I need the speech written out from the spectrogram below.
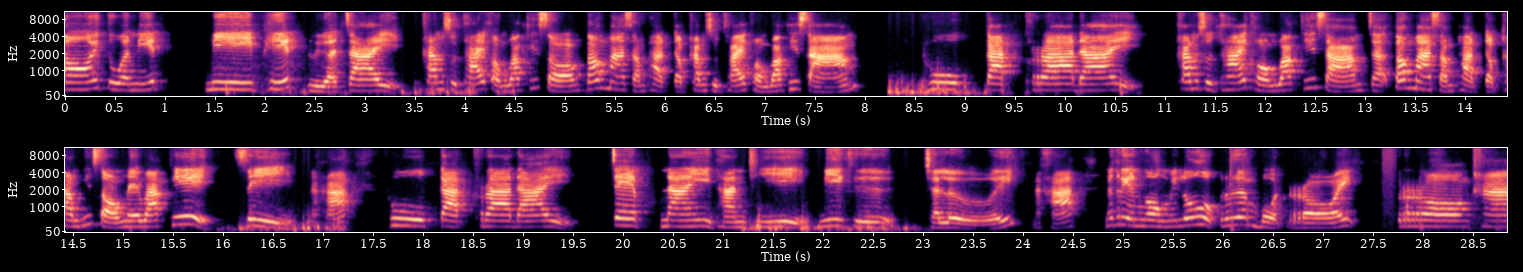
น้อยตัวนิด มีพิษเหลือใจคำสุดท้ายของวรรคที่สองต้องมาสัมผัสกับคำสุดท้ายของวรรคที่สามถูกกัดคราใดคำสุดท้ายของวรรคที่สามจะต้องมาสัมผัสกับคำที่สองในวรรคที่สี่นะคะถูกกัดคราใด เจ็บในทันที นี่คือเฉลยนะคะ นักเรียนงงไหมลูกเรื่องบทร้อยกรองค่ะ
